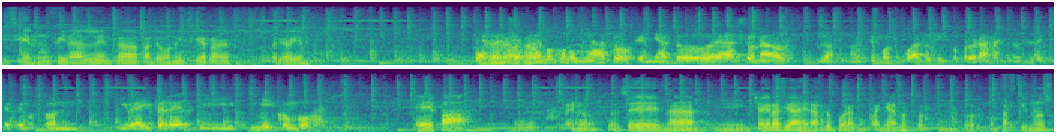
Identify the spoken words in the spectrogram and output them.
Y si en un final entra Pandebono y cierra, estaría bien. Cerremos con el ñato, que el ñato ha sonado los últimos cuatro o cinco programas, entonces cerremos con Ibrahim Ferrer y Mil Congojas. ¡Epa! Bueno, entonces nada, eh, muchas gracias a Gerardo por acompañarnos, por, por compartirnos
